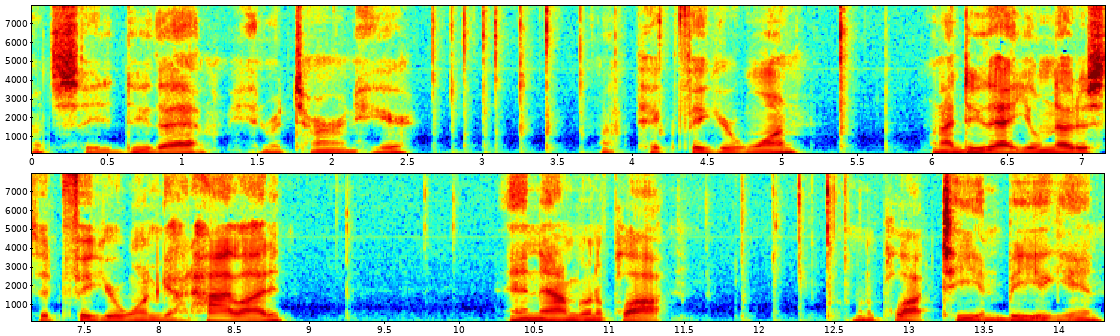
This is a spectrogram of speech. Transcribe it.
Let's see, to do that, hit return here. I'll pick figure one. When I do that, you'll notice that figure 1 got highlighted. And now I'm going to plot. I'm going to plot T and B again.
